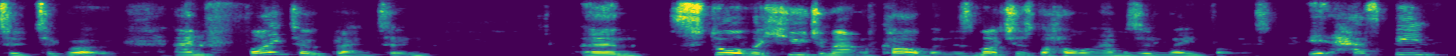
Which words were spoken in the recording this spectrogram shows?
to, to grow. And phytoplankton um, store a huge amount of carbon, as much as the whole Amazon rainforest. It has been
